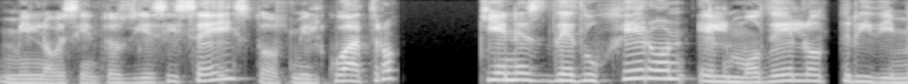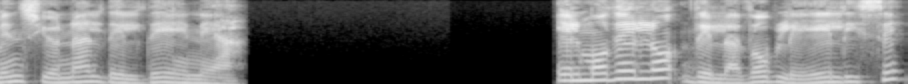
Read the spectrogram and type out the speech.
1916-2004, quienes dedujeron el modelo tridimensional del DNA. El modelo de la doble hélice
